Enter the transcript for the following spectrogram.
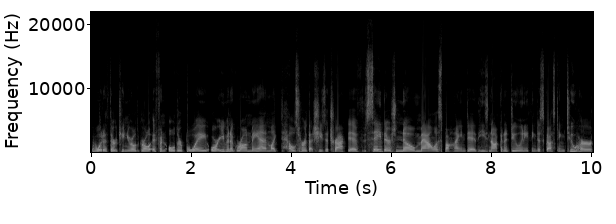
would a 13-year-old girl if an older boy or even a grown man like tells her that she's attractive, say there's no malice behind it, he's not going to do anything disgusting to her,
